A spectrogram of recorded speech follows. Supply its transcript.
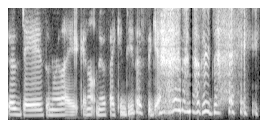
those days when we're like, I don't know if I can do this again another day.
